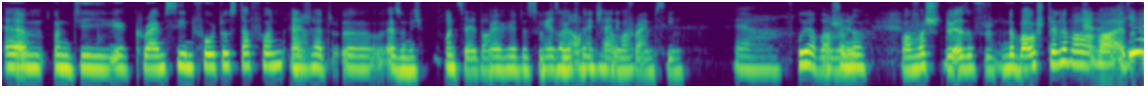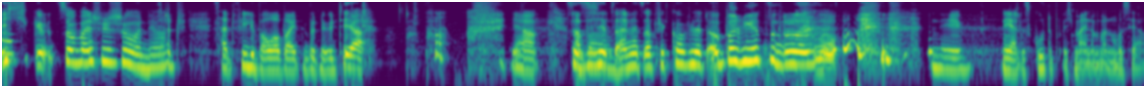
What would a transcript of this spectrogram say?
ähm, und die äh, Crime Scene Fotos davon, Ja. anstatt, äh, also nicht, Uns selber. weil wir das so wir toll sind auch eine finden, kleine aber, Crime Scene. Ja. Früher war War schon eine, waren wir, also eine Baustelle war, war also ich ge- zum Beispiel schon, ja. Es hat, es hat viele Bauarbeiten benötigt. Ja. ja. Es hört sich jetzt an, als ob wir komplett operiert sind oder so. Nee, nee, alles Gute. Ich meine, man muss ja.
